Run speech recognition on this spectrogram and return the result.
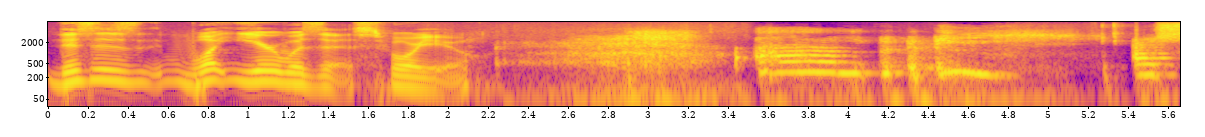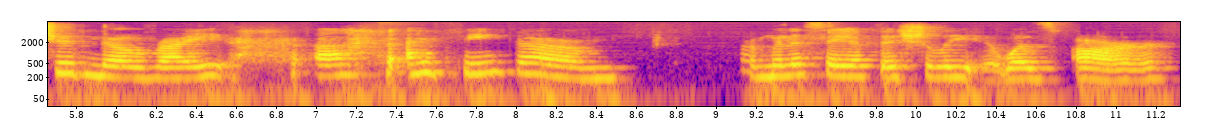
this is what year was this for you? Um, I should know, right? Uh, I think um, I'm gonna say officially it was our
